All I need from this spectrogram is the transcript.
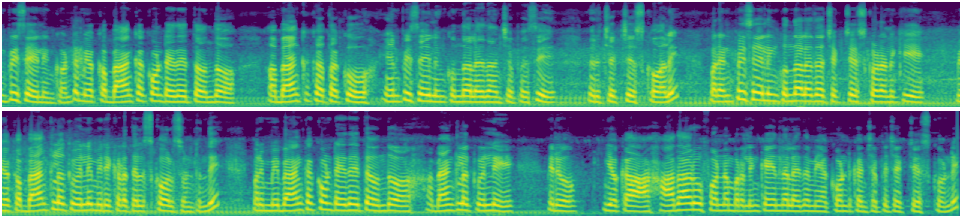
ఎన్పిసిఐ లింక్ అంటే మీ యొక్క బ్యాంక్ అకౌంట్ ఏదైతే ఉందో ఆ బ్యాంక్ ఖాతాకు ఎన్పిసిఐ లింక్ ఉందా లేదా అని చెప్పేసి మీరు చెక్ చేసుకోవాలి. మరి ఎన్పిసిఐ లింక్ ఉందా లేదా చెక్ చేసుకోవడానికి మీ యొక్క బ్యాంక్లోకి వెళ్ళి మీరు ఇక్కడ తెలుసుకోవాల్సి ఉంటుంది. మరి మీ బ్యాంక్ అకౌంట్ ఏదైతే ఉందో ఆ బ్యాంక్లోకి వెళ్ళి మీరు ఈ యొక్క ఆధారు ఫోన్ నెంబర్ లింక్ అయిందా లేదా మీ అకౌంట్కి అని చెప్పి చెక్ చేసుకోండి.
